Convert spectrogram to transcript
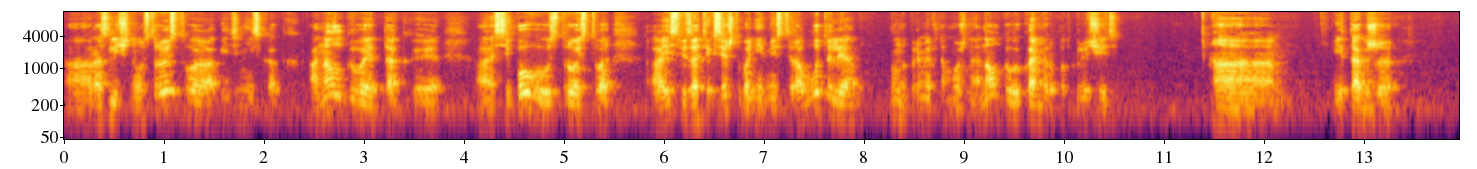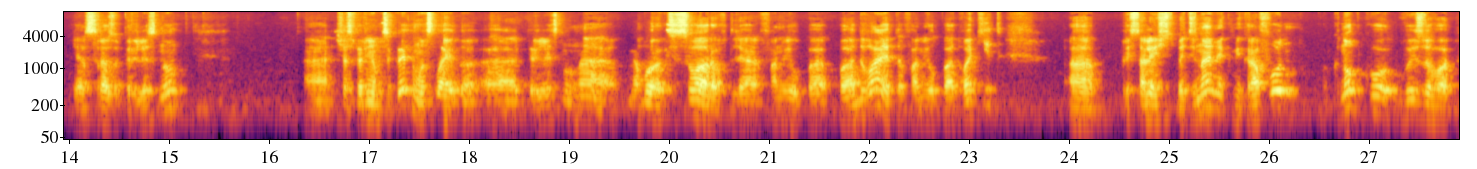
различные устройства, объединить как аналоговые, так и сиповые устройства и связать их все, чтобы они вместе работали. Ну, например, там можно и аналоговую камеру подключить. И также я сразу перелистну. Сейчас вернемся к этому слайду. Перелистну на набор аксессуаров для Fanvil PA2. Это Fanvil PA2 Kit, представляющий себя динамик, микрофон, кнопку вызова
